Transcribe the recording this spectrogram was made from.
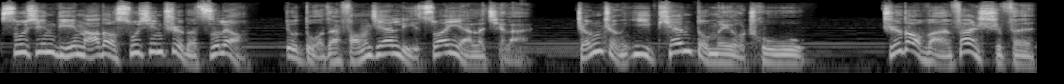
苏辛迪拿到苏心志的资料，就躲在房间里钻研了起来，整整一天都没有出屋，直到晚饭时分，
